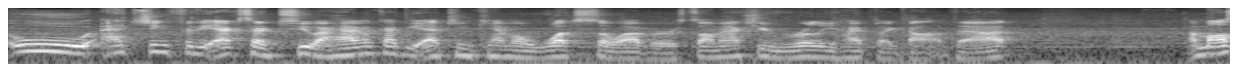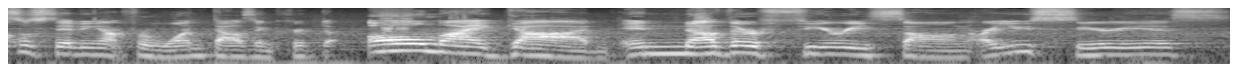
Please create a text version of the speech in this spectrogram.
Ooh, etching for the XR2. I haven't got the etching camo whatsoever, so I'm actually really hyped I got that. I'm also saving up for 1,000 crypto. Oh my god. Another Fury song. Are you serious?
